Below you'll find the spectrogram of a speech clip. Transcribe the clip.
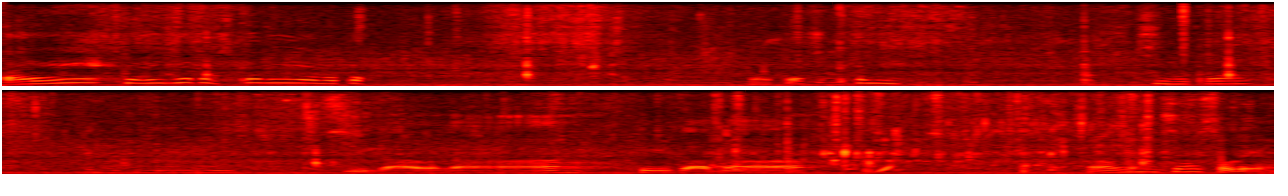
あれ？何やか引かねえや、また。また引かねえ。死ぬか？違うなぁ。へだなぁ。なんじゃそれな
